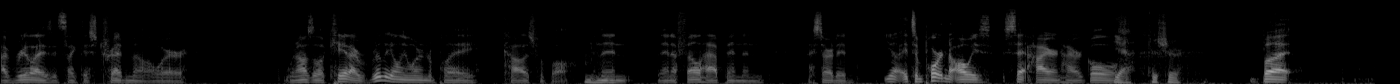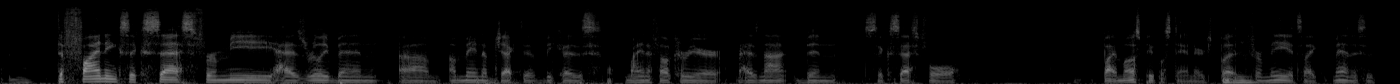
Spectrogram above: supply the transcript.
I've realized it's like this treadmill where when I was a little kid, I really only wanted to play college football, Mhm. and then the NFL happened, and I started. You know, it's important to always set higher and higher goals Yeah, for sure. but defining success for me has really been um, a main objective because my NFL career has not been successful by most people's standards. But Mhm. for me, it's like, man, this is.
